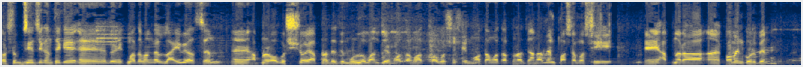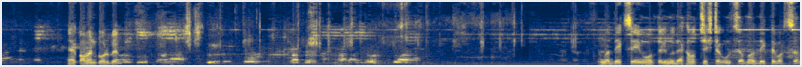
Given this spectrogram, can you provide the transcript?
দর্শক, যে যেখান থেকে দৈনিক মাথা ভাঙ্গার লাইভে আছেন আপনারা অবশ্যই আপনাদের যে মূল্যবান যে মতামত, অবশ্যই সেই মতামত আপনারা জানাবেন। পাশাপাশি আপনারা কমেন্ট করবেন। কমেন্ট করবেন। আমরা দেখছি এই মুহূর্তে কিন্তু দেখানোর চেষ্টা করছি, আপনারা দেখতে পাচ্ছেন।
